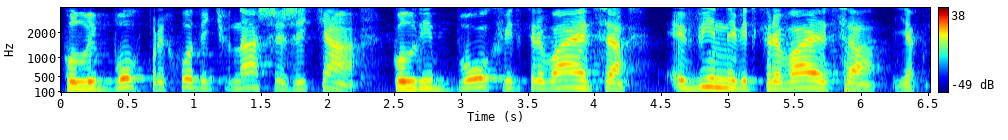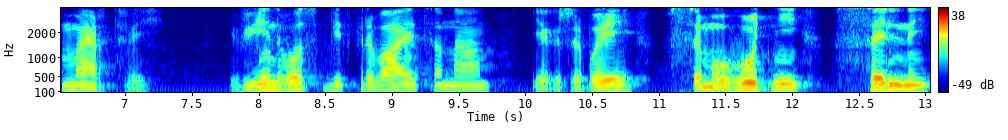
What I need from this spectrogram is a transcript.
коли Бог приходить в наше життя, коли Бог відкривається, Він не відкривається як мертвий. Він відкривається нам як живий, всемогутній, сильний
